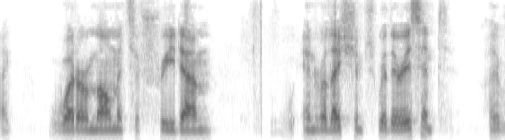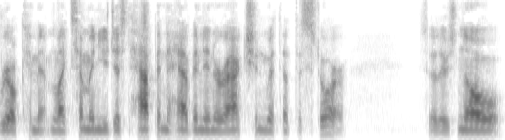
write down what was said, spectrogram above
like what are moments of freedom in relationships where there isn't a real commitment, like someone you just happen to have an interaction with at the store. So there's no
